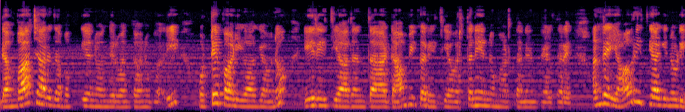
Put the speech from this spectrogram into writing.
ಡಂಬಾಚಾರದ ಭಕ್ತಿಯನ್ನು ಹೊಂದಿರುವಂತವನು ಬರೀ ಹೊಟ್ಟೆಪಾಡಿಗಾಗಿ ಅವನು ಈ ರೀತಿಯಾದಂತಹ ಡಾಂಬಿಕ ರೀತಿಯ ವರ್ತನೆಯನ್ನು ಮಾಡ್ತಾನೆ ಅಂತ ಹೇಳ್ತಾರೆ. ಅಂದ್ರೆ ಯಾವ ರೀತಿಯಾಗಿ ನೋಡಿ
